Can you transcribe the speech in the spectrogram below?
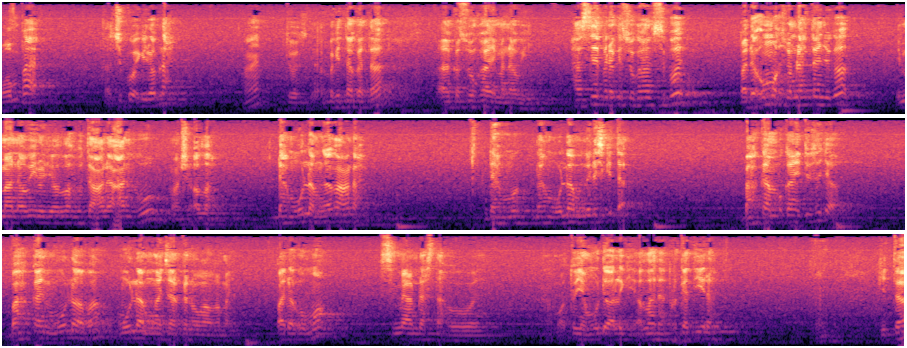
baru 4 tak cukup lagi 12 ha, tu kita kata uh, kesungguhan Imam Nawawi. Hasil pada kesungguhan tersebut pada umur 19 tahun juga Imam Nawawi radhiyallahu taala anhu masya-Allah dah mula mengarang dah dah dah mula menulis kitab. Bahkan bukan itu saja. Bahkan mula apa? Mula mengajarkan orang ramai. Pada umur 19 tahun. Ha, waktu yang muda lagi. Allah dah berkati dah. Ha, kita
